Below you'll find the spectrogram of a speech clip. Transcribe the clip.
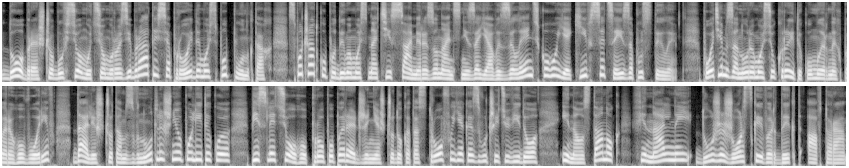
Добре, щоб у всьому цьому розібратися, пройдемось по пунктах. Спочатку подивимось на ті самі резонансні заяви Зеленського, які все це й запустили. Потім зануримось у критику мирних переговорів, далі що там з внутрішньою політикою, після цього про попередження щодо катастрофи, яке звучить у відео, і наостанок фінальний, дуже жорсткий вердикт автора.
